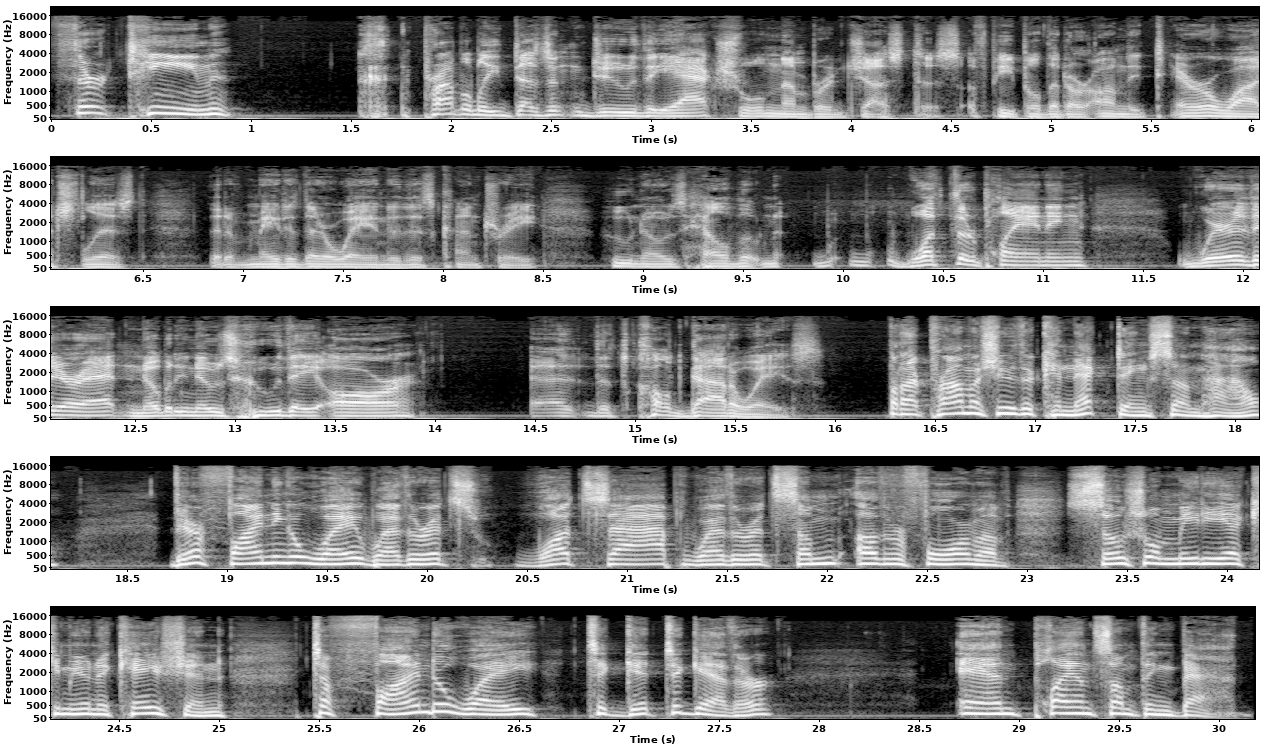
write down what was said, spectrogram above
13 probably doesn't do the actual number justice of people that are on the terror watch list that have made their way into this country. Who knows hell the, what they're planning, where they're at. Nobody knows who they are. Uh, that's called gotaways. But I promise you, they're connecting somehow. They're finding a way, whether it's WhatsApp, whether it's some other form of social media communication, to find a way to get together and plan something bad,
